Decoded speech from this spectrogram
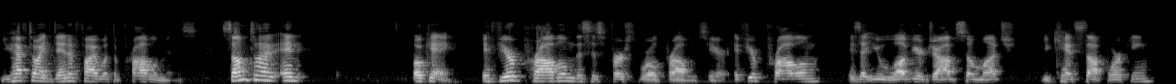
You have to identify what the problem is. Sometimes and okay, if your problem, this is first world problems here. If your problem is that you love your job so much you can't stop working,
